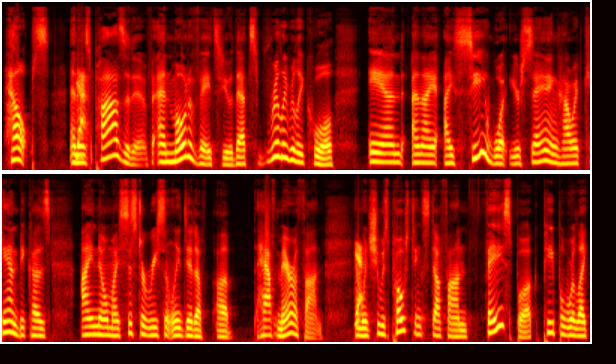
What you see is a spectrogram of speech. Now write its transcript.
helps and yes. is positive and motivates you. That's really, really cool. And and I, I see what you're saying, how it can, because I know my sister recently did a, a half marathon. And when she was posting stuff on Facebook, people were like,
